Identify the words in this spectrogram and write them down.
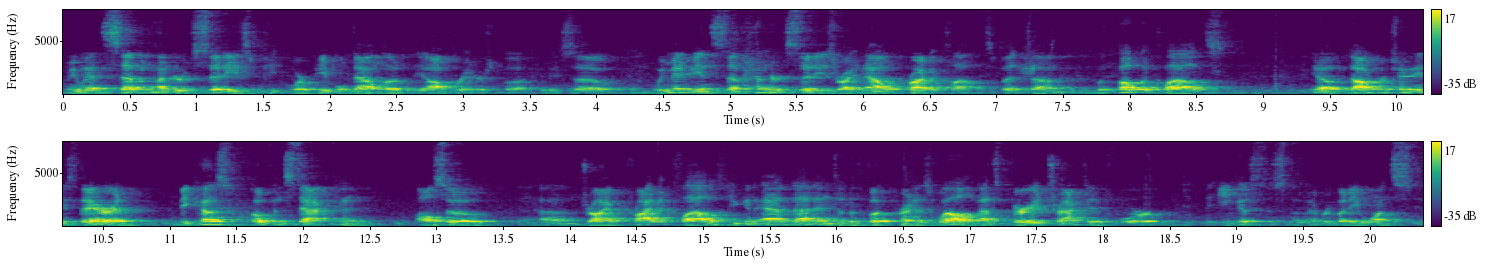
I mean, we had 700 cities pe- where people downloaded the operator's book. So we may be in 700 cities right now with private clouds, but um, with public clouds, you know, the opportunity is there. And because OpenStack can also um, drive private clouds, you can add that into the footprint as well. And that's very attractive for the ecosystem. Everybody wants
